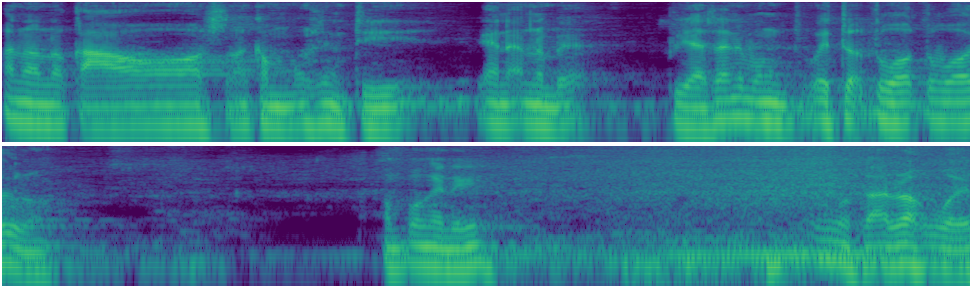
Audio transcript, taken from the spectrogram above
Ana ana kaos, ana kemus sing di enak nembe biasane wong wedok tua-tua iku lho. Apa ngene iki? Oh, gak roh kowe.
